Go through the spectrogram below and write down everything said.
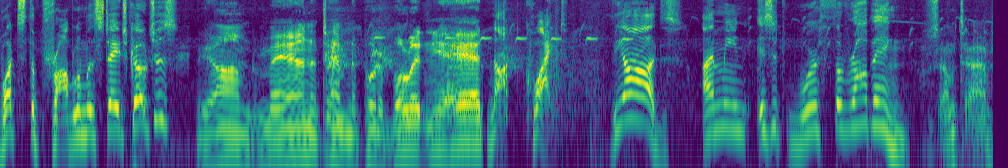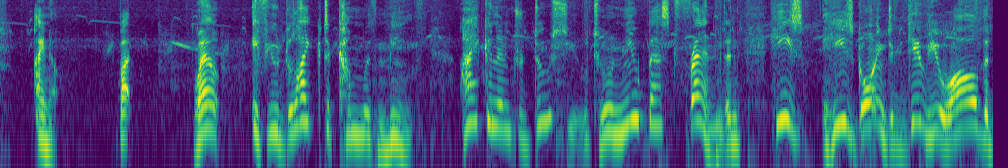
what's the problem with stagecoaches? The armed man attempting to put a bullet in your head? Not quite. The odds. I mean, is it worth the robbing? Sometimes. I know. But, well, if you'd like to come with me, I can introduce you to a new best friend, and he's he's going to give you all the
